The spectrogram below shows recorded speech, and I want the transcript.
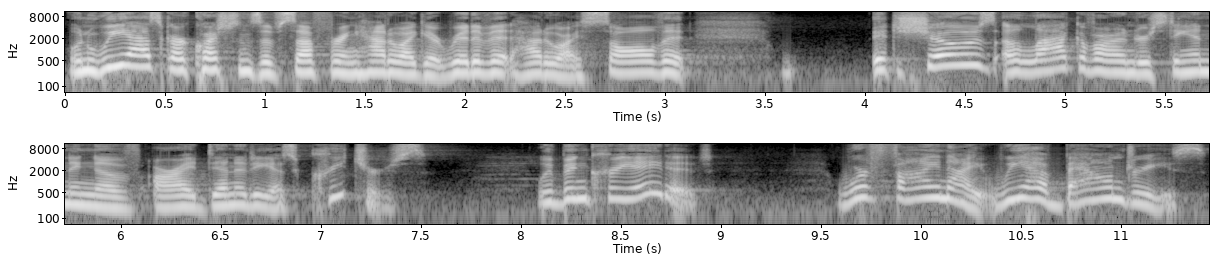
When we ask our questions of suffering, how do I get rid of it? How do I solve it? It shows a lack of our understanding of our identity as creatures. We've been created. We're finite. We have boundaries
